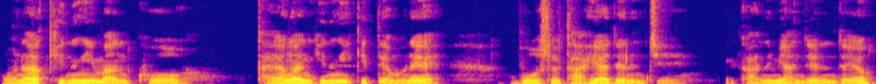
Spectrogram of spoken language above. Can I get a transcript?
워낙 기능이 많고 다양한 기능이 있기 때문에 무엇을 다 해야 되는지 가늠이 안 되는데요.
